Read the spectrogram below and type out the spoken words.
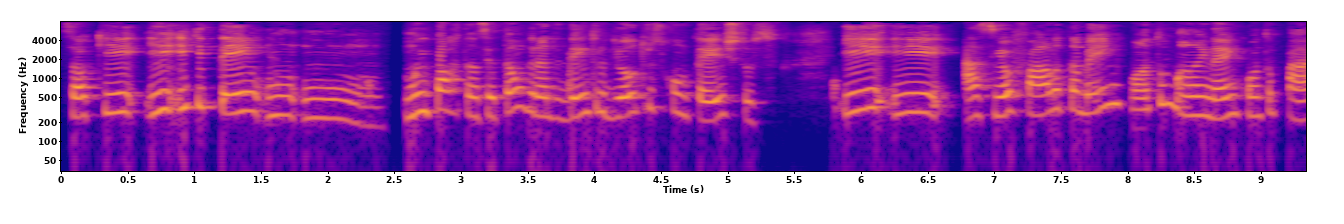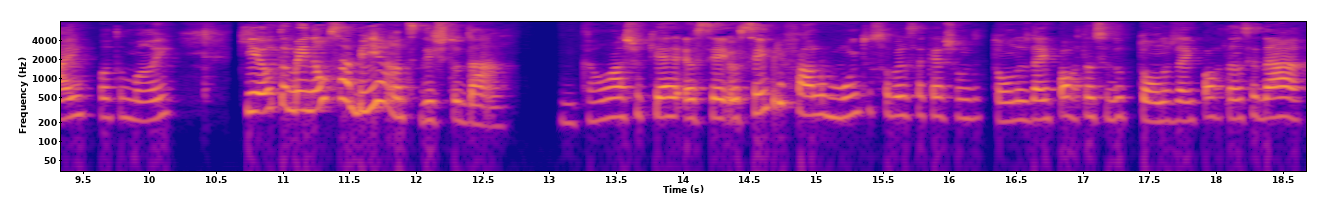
só que e, e que tem um, um, uma importância tão grande dentro de outros contextos e, e, assim, eu falo também enquanto mãe, né? Enquanto pai, enquanto mãe, que eu também não sabia antes de estudar. Então, acho que é, eu, sei, eu, sempre falo muito sobre essa questão de tônus, da importância do tônus, da importância da,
